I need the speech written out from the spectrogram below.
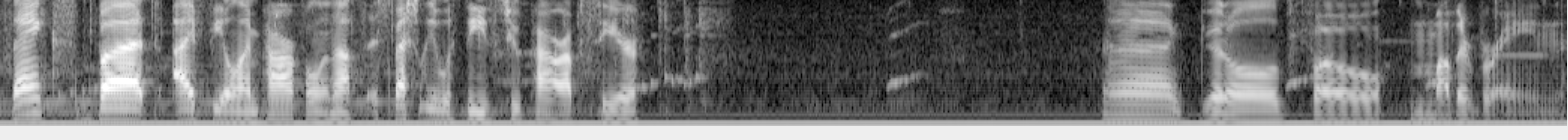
Thanks, but I feel I'm powerful enough, especially with these two power-ups here. Uh, good old foe, Mother Brain.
